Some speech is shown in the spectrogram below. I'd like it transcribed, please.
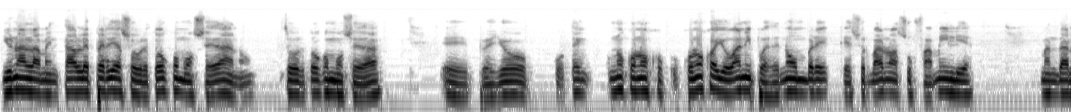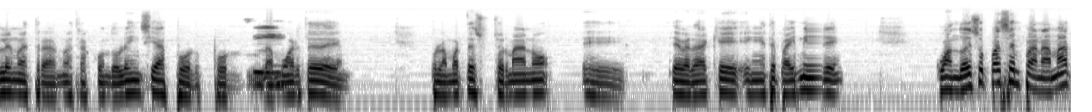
Y una lamentable pérdida, sobre todo como se da, ¿no? Sobre todo como se da. Eh, pues yo ten- no conozco, conozco a Giovanni pues de nombre, que es su hermano, a su familia. Mandarle nuestra, nuestras condolencias por, por Sí. la muerte de por la muerte de su hermano. Eh, de verdad que en este país, miren, cuando eso pasa en Panamá,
